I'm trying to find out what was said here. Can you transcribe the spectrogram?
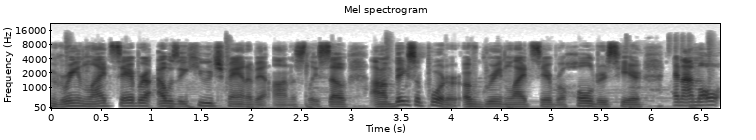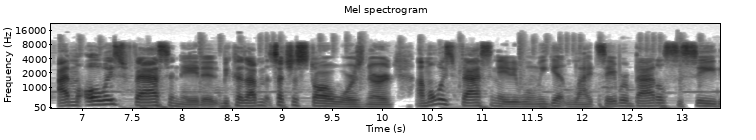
green lightsaber. I was a huge fan of it, honestly. So I'm a big supporter of green lightsaber holders here, and I'm o- I'm always fascinated because I'm such a Star Wars nerd. I'm always fascinated when we get lightsaber battles to see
